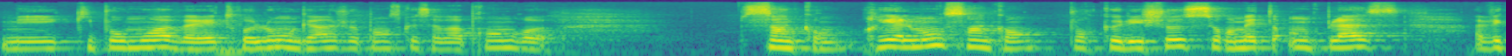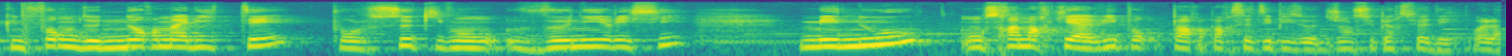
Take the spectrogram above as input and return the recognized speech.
mais qui pour moi va être longue. Hein. Je pense que ça va prendre cinq ans, réellement cinq ans, pour que les choses se remettent en place avec une forme de normalité pour ceux qui vont venir ici. Mais nous, on sera marqué à vie par, par cet épisode, j'en suis persuadée. Voilà.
